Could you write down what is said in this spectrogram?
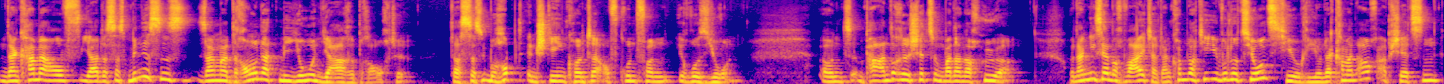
Und dann kam er auf, ja, dass das mindestens, sagen wir mal, 300 Millionen Jahre brauchte, dass das überhaupt entstehen konnte aufgrund von Erosion. Und ein paar andere Schätzungen waren dann noch höher. Und dann ging es ja noch weiter. Dann kommt noch die Evolutionstheorie und da kann man auch abschätzen,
